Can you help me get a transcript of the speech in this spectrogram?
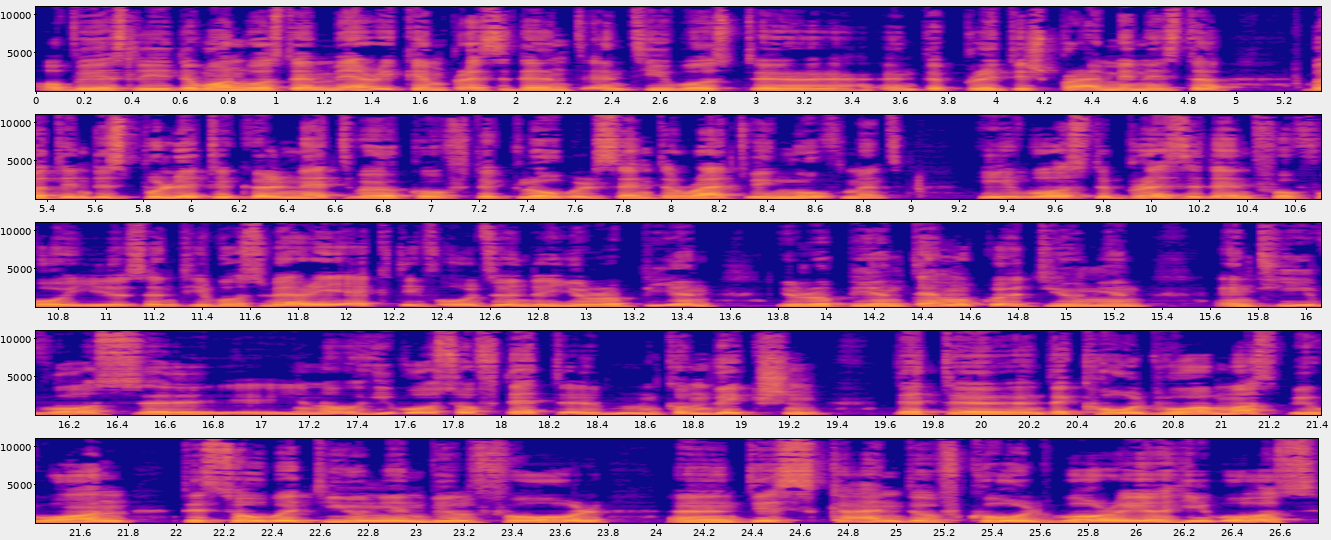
Obviously, the one was the American president and he was the, and the British prime minister. But in this political network of the global center right wing movements, he was the president for four years and he was very active also in the European European Democrat Union and he was uh, you know he was of that um, conviction that uh, the Cold War must be won the Soviet Union will fall and this kind of cold warrior he was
